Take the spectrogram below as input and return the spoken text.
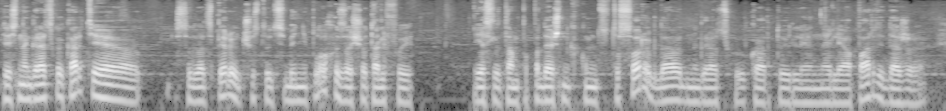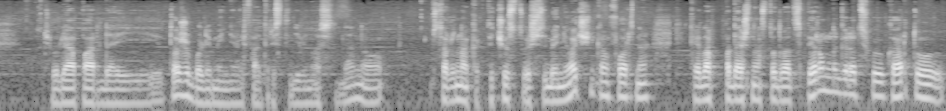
То есть на городской карте 121 чувствует себя неплохо за счет альфы. Если там попадаешь на каком-нибудь 140, да, на городскую карту или на леопарде даже, у Леопарда и тоже более-менее альфа 390, да, но все равно как ты чувствуешь себя не очень комфортно. Когда попадаешь на 121 на городскую карту,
